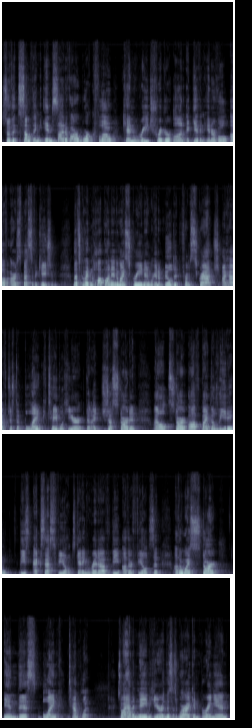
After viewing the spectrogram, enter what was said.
so that something inside of our workflow can re-trigger on a given interval of our specification. Let's go ahead and hop on into my screen and we're gonna build it from scratch. I have just a blank table here that I just started. I'll start off by deleting these excess fields, getting rid of the other fields that otherwise start in this blank template. So I have a name here, and this is where I can bring in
